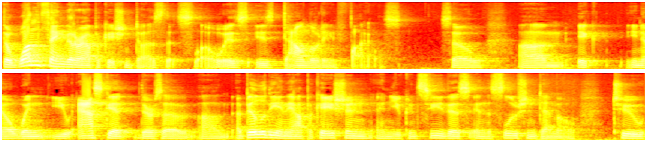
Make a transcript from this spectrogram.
The one thing that our application does that's slow is, is downloading files. So um, it, you know, when you ask it, there's a um, ability in the application, and you can see this in the solution demo, to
